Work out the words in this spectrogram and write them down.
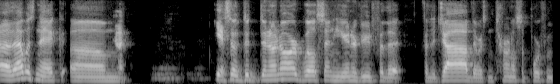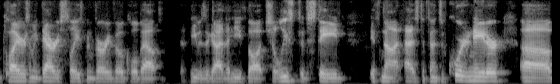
Uh, that was Nick. Um, okay. Yeah, so D- Dennard Wilson, he interviewed for the for the job. There was internal support from players. I mean, Darius Slay's been very vocal about he was a guy that he thought should at least have stayed, if not as defensive coordinator. Uh,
